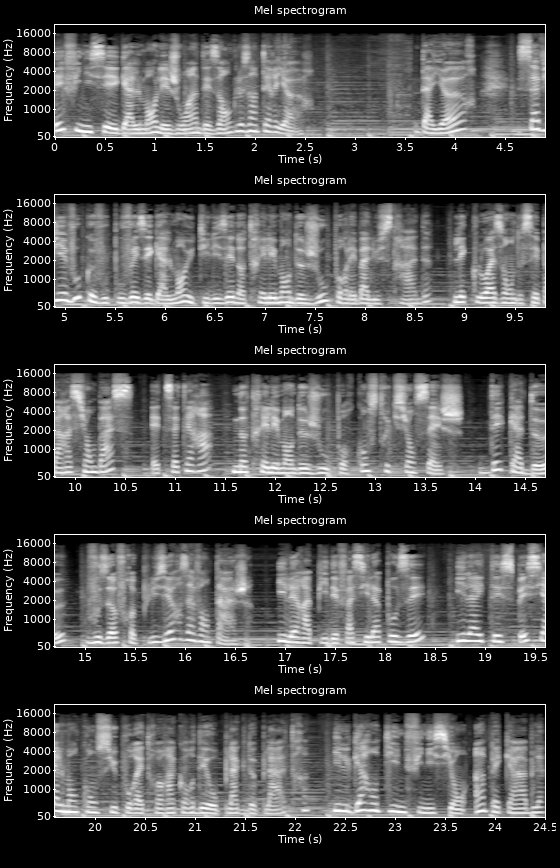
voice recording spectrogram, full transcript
et finissez également les joints des angles intérieurs. D'ailleurs, saviez-vous que vous pouvez également utiliser notre élément de joue pour les balustrades, les cloisons de séparation basse, etc. Notre élément de joue pour construction sèche DK2 vous offre plusieurs avantages. Il est rapide et facile à poser, il a été spécialement conçu pour être raccordé aux plaques de plâtre, il garantit une finition impeccable,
